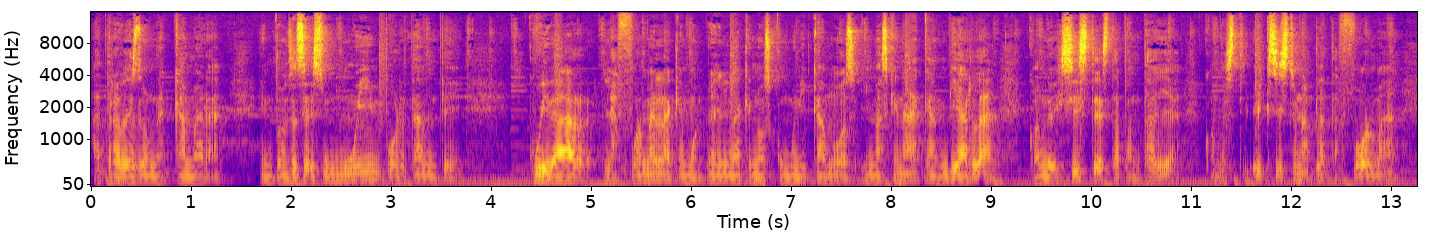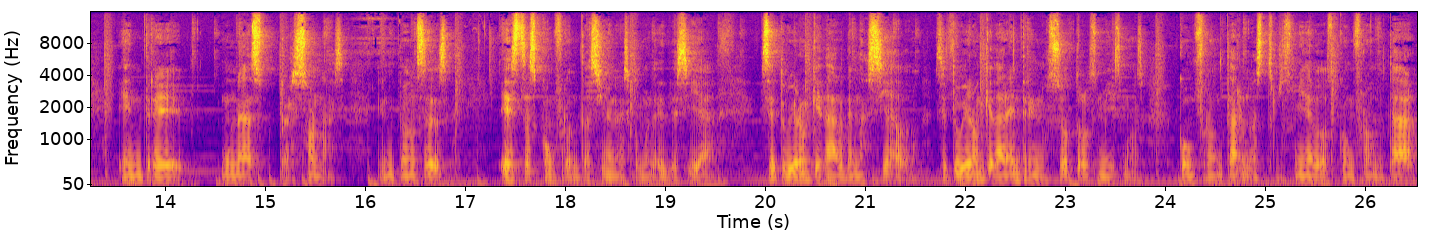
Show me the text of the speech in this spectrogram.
a través de una cámara. Entonces es muy importante cuidar la forma en la, que, en la que nos comunicamos y más que nada cambiarla cuando existe esta pantalla, cuando existe una plataforma entre unas personas. Entonces, estas confrontaciones, como les decía, se tuvieron que dar demasiado, se tuvieron que dar entre nosotros mismos, confrontar nuestros miedos, confrontar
